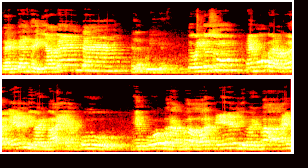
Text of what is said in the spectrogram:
tan tan થઈ ગયા tan tan એટલે ભૂલી ગયા તો વૈધું શું MO બરાબર L divide by FO MO બરાબર L ડિવાઇડ બાય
